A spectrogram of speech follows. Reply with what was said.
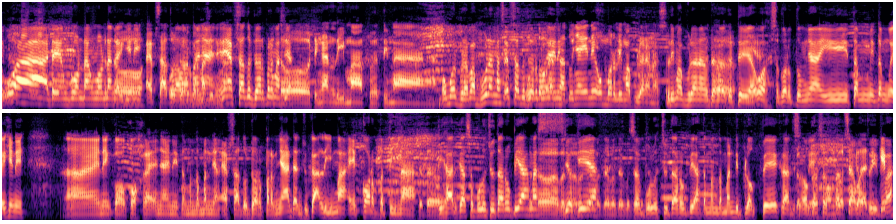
Wah, ada yang pelontang-pelontang kayak Betul, gini. F1 Pola dorper. Mas ini, Ini Mas. F1 dorper Mas ya. Betul, dengan 5 betina. Umur berapa bulan Mas F1 Untuk dorpernya ini? F1-nya ini umur 5 bulanan, Mas. lima bulanan udah Betul, gede ya iya. wah skortumnya hitam-hitam kayak gini nah ini kokoh kayaknya ini teman-teman yang F1 dorpernya dan juga lima ekor betina Betul. di harga 10 juta rupiah Mas Betul, betul, Yogi betul, ya betul, betul, betul, 10 juta rupiah teman-teman di Blok B gratis ongkir serta Jawa Dwipa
